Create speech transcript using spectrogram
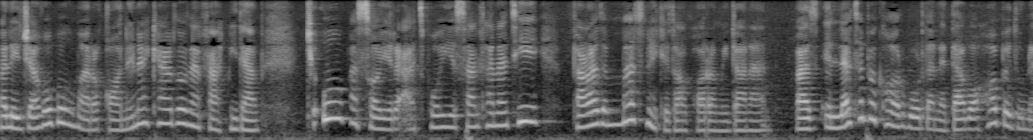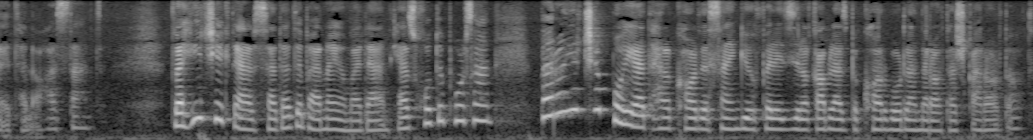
ولی جواب او مرا قانع نکرد و نفهمیدم که او و سایر اتباعی سلطنتی فقط متن کتاب ها را می‌دانند و از علت به کار بردن دواها بدون اطلاع هستند و هیچ یک در صدد بر نیامدند که از خود بپرسند برای چه باید هر کارد سنگی و فلزی را قبل از به کار بردن در آتش قرار داد؟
